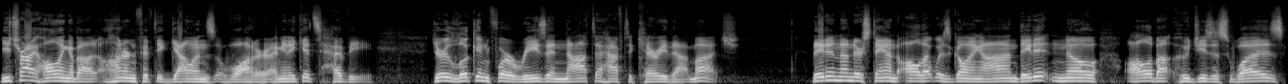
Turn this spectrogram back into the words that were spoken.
You try hauling about 150 gallons of water. I mean, it gets heavy. You're looking for a reason not to have to carry that much. They didn't understand all that was going on. They didn't know all about who Jesus was.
